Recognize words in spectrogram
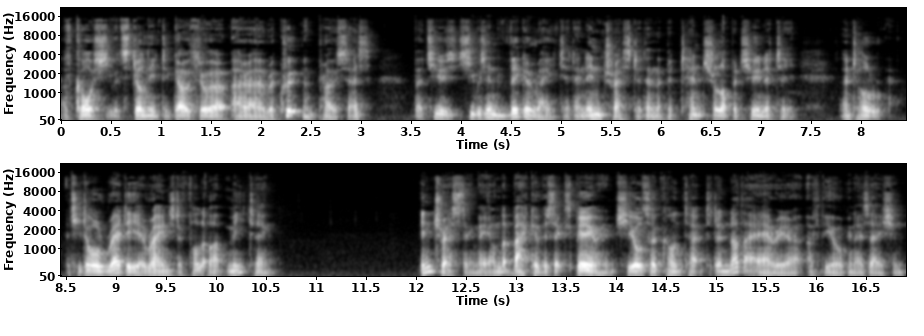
Of course, she would still need to go through a, a recruitment process, but she was, she was invigorated and interested in the potential opportunity and she'd already arranged a follow up meeting. Interestingly, on the back of this experience, she also contacted another area of the organisation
